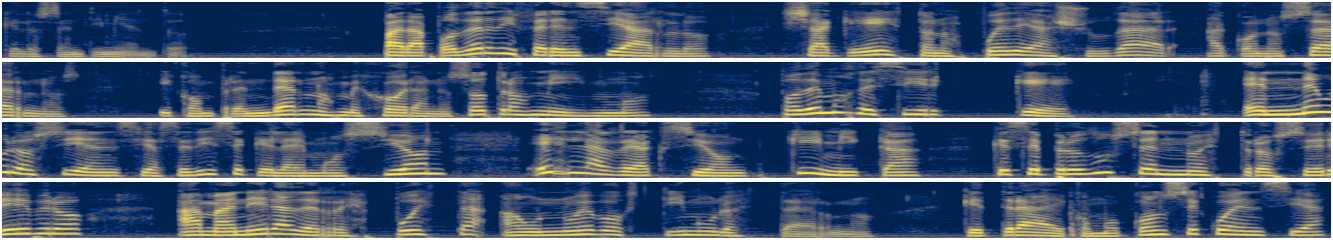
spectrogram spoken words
que los sentimientos. Para poder diferenciarlo, ya que esto nos puede ayudar a conocernos y comprendernos mejor a nosotros mismos, podemos decir que en neurociencia se dice que la emoción es la reacción química que se produce en nuestro cerebro a manera de respuesta a un nuevo estímulo externo, que trae como consecuencia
